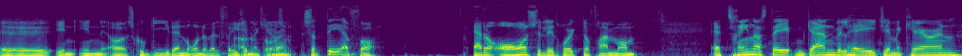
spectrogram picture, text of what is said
øh, end, end at skulle give et andet rundevalg for AJ Ja, McCarron. Så derfor er der også lidt rygter frem om, at trænerstaben gerne vil have AJ McCarron,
